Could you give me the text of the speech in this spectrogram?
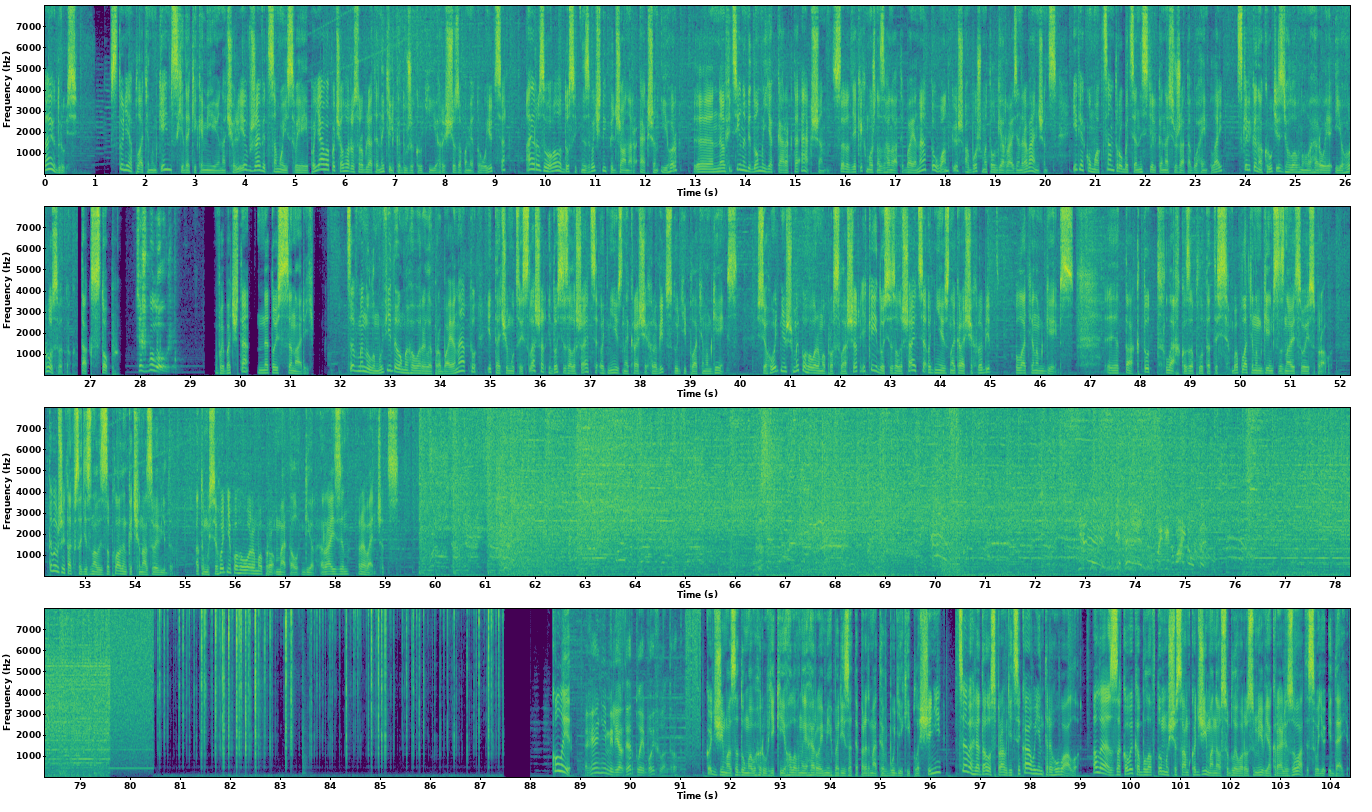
Вітаю, друзі! Студія Platinum Games Хідекі Камією на чолі вже від самої своєї появи почала розробляти не тільки дуже круті ігри, що запам'ятовуються, а й розвивала досить незвичний піджанр екшен ігор, е, неофіційно відомий як Character Action, серед яких можна згадати Bayonetta, Vanquish або ж Metal Gear Rising Revengeance, і в якому акцент робиться не стільки на сюжет або геймплей, скільки на крутість головного героя і його розвиток. Так, стоп. Це ж було вже. Вибачте, не той сценарій. Це в минулому відео ми говорили про байонету і те, чому цей слешер і досі залишається однією з найкращих робіт студії Platinum Games. Сьогодні ж ми поговоримо про слешер, який і досі залишається однією з найкращих робіт Platinum Games. Е, так, тут легко заплутатись, бо Platinum Games знають свою справу. Та ви вже і так все дізнались з обкладинки чи назви відео. А тому сьогодні поговоримо про Metal Gear Rising Revengeance. Коли Геній, мільярдер, плейбой, філантроп. Коджіма задумав гру, в якій головний герой міг би різати предмети в будь-якій площині, це виглядало справді цікаво і інтригувало. Але заковика була в тому, що сам Коджіма не особливо розумів, як реалізувати свою ідею.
